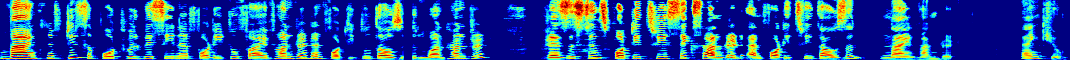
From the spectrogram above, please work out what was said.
Bank Nifty support will be seen at 42,500 and 42,100. Resistance 43,600 and 43,900. Thank you.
